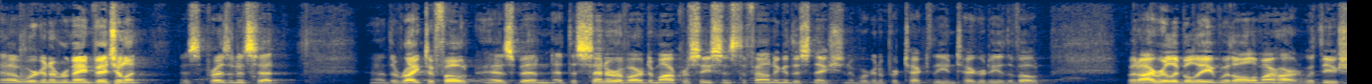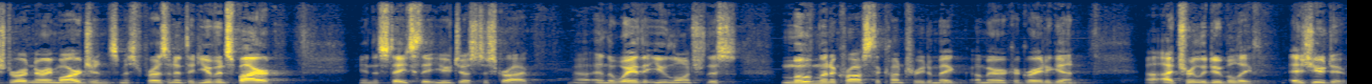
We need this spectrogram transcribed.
uh, we're going to remain vigilant, as the President said. Uh, the right to vote has been at the center of our democracy since the founding of this nation, and we're going to protect the integrity of the vote. But I really believe with all of my heart, with the extraordinary margins, Mr. President, that you've inspired in the states that you just described, uh, and the way that you launched this movement across the country to make America great again, uh, I truly do believe, as you do,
